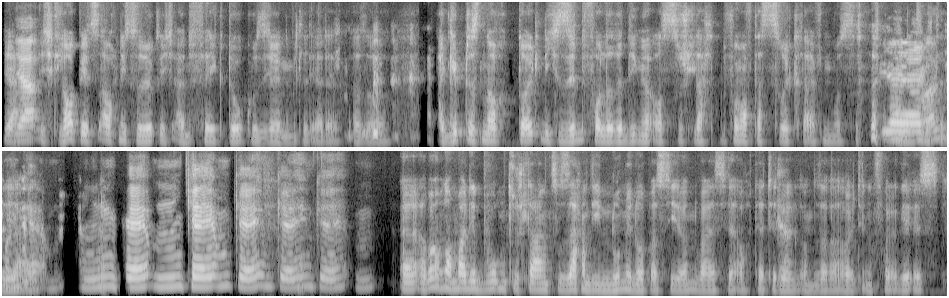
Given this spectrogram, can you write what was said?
Ja, Ja. ich glaube jetzt auch nicht so wirklich an Fake-Doku-Serien in Mittelerde. Also da gibt es noch deutlich sinnvollere Dinge auszuschlachten, bevor man auf das zurückgreifen muss. Ja, ja. Okay, okay, okay, okay, okay. Äh, aber um nochmal den Bogen zu schlagen zu Sachen, die in Numenor passieren, weil es ja auch der Titel unserer heutigen Folge ist.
